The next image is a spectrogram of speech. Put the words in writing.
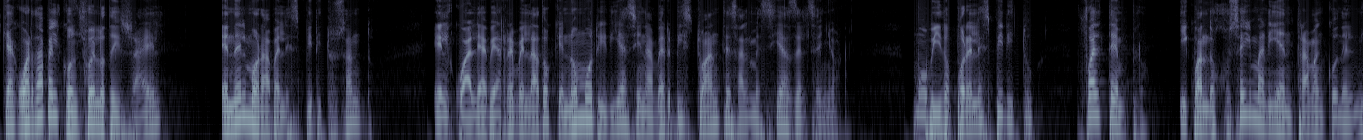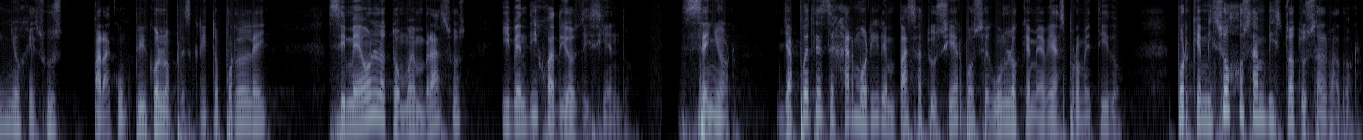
que aguardaba el consuelo de Israel. En él moraba el Espíritu Santo, el cual le había revelado que no moriría sin haber visto antes al Mesías del Señor. Movido por el Espíritu, fue al templo, y cuando José y María entraban con el niño Jesús para cumplir con lo prescrito por la ley, Simeón lo tomó en brazos y bendijo a Dios diciendo, Señor, ya puedes dejar morir en paz a tu siervo según lo que me habías prometido, porque mis ojos han visto a tu Salvador,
